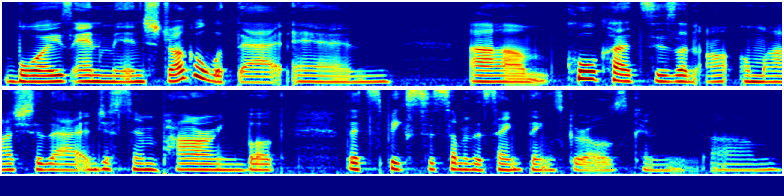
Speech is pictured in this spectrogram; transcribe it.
boys and men struggle with that. And um, Cool Cuts is an homage to that and just an empowering book that speaks to some of the same things girls can um,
